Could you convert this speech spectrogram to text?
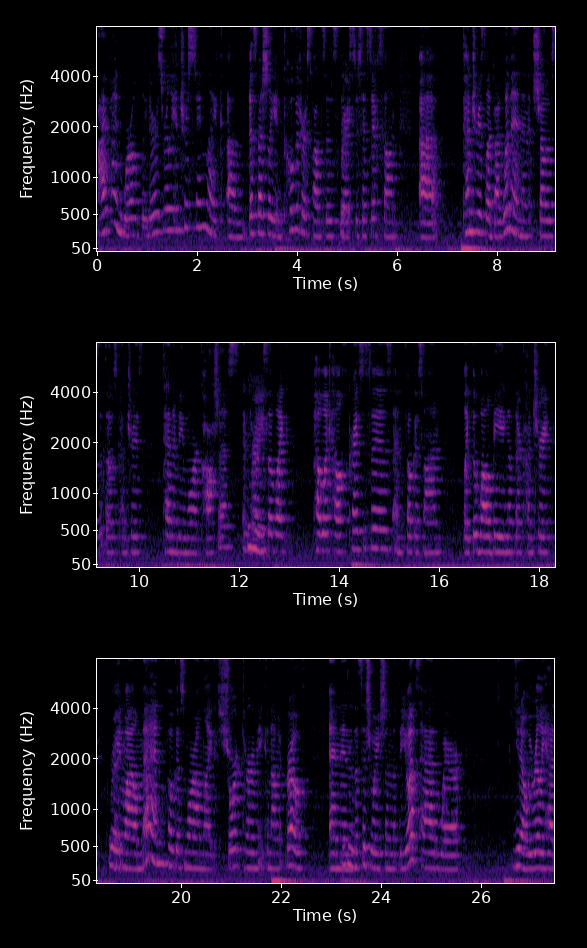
I find world leaders really interesting, like um, especially in COVID responses. There are statistics on uh, countries led by women, and it shows that those countries tend to be more cautious in Mhm. terms of like public health crises and focus on like the well-being of their country. Right. Meanwhile, men focus more on like short-term economic growth, and in Mhm. the situation that the U.S. had, where you know we really had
